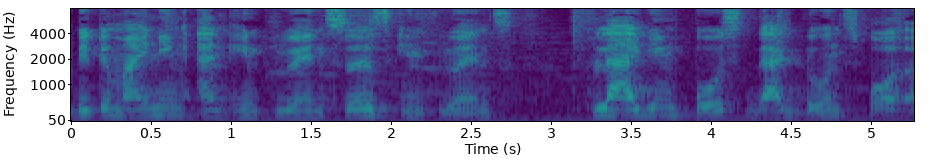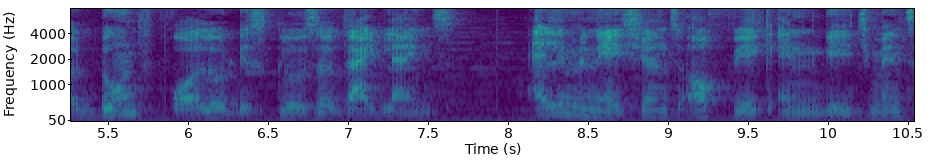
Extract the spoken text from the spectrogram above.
determining an influencer's influence, flagging posts that don't follow, uh, don't follow disclosure guidelines, eliminations of fake engagements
